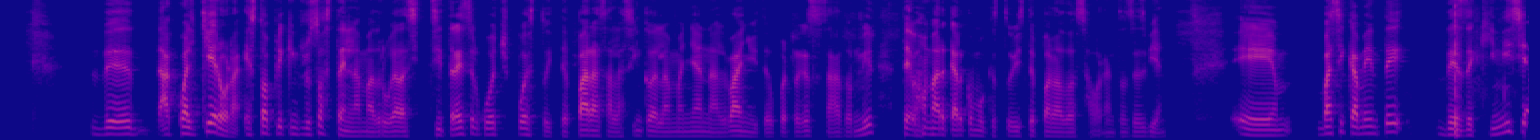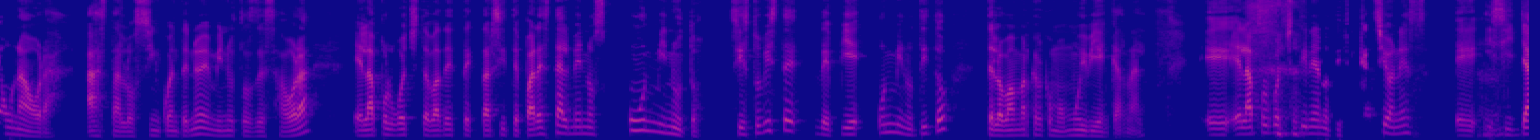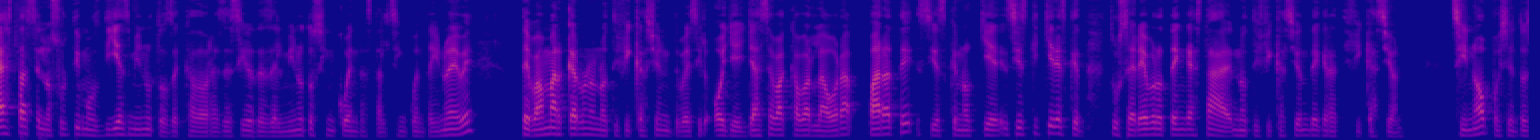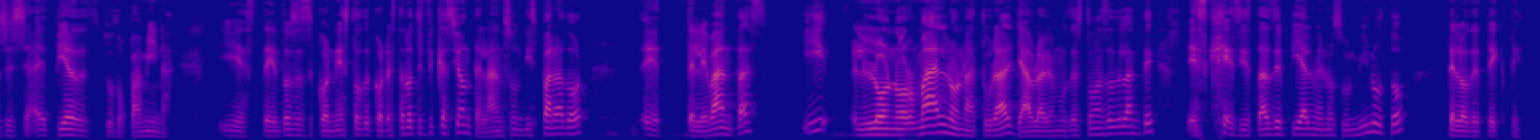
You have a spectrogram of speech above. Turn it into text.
de, a cualquier hora. Esto aplica incluso hasta en la madrugada. Si, traes el watch puesto y te paras a las 5 de la mañana al baño y te regresas a dormir, te va a marcar como que estuviste parado a esa hora. Entonces, bien. Eh, básicamente, desde que inicia una hora hasta los 59 minutos de esa hora, el Apple Watch te va a detectar si te paraste al menos un minuto. Si estuviste de pie un minutito, te lo va a marcar como muy bien, carnal. Eh, el Apple Watch tiene notificaciones eh, y si ya estás en los últimos 10 minutos de cada hora, es decir, desde el minuto 50 hasta el 59, te va a marcar una notificación y te va a decir, oye, ya se va a acabar la hora, párate si es que no quieres, si es que quieres que tu cerebro tenga esta notificación de gratificación. Si no, pues entonces eh, pierdes tu dopamina. Y este, entonces con esto, con esta notificación te lanza un disparador, eh, te levantas y lo normal, lo natural, ya hablaremos de esto más adelante, es que si estás de pie al menos un minuto, te lo detecte.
